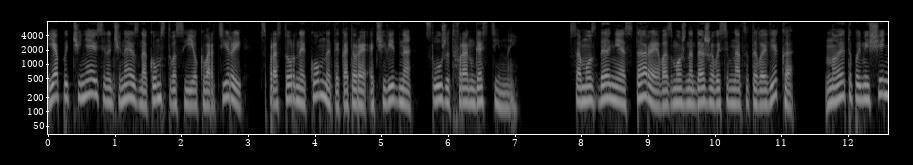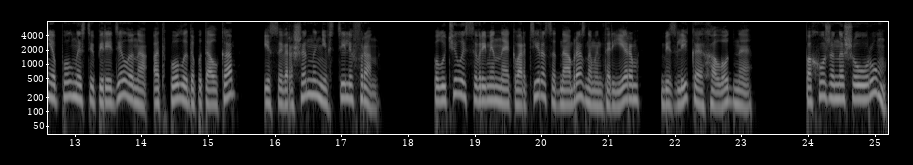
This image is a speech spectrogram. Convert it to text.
Я подчиняюсь и начинаю знакомство с ее квартирой, с просторной комнаты, которая, очевидно, служит Фран гостиной. Само здание старое, возможно, даже XVIII века, но это помещение полностью переделано от пола до потолка и совершенно не в стиле фран. Получилась современная квартира с однообразным интерьером, безликая, холодная. Похоже на шоурум,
